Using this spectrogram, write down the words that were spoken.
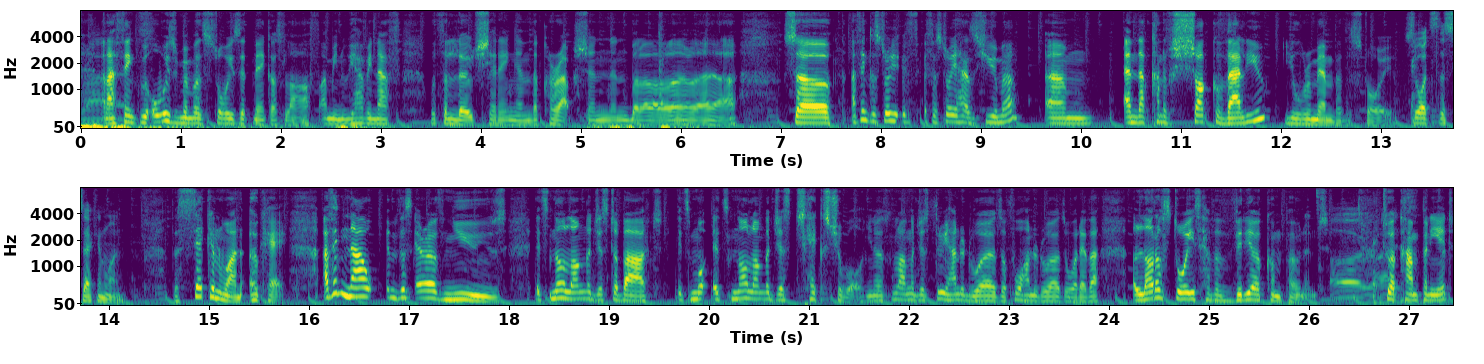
And I think we always remember the stories that make us laugh. I mean, we have enough with the load shedding and the corruption and blah, blah, blah, blah, blah. So I think the story, if, if a story has humor um, and that kind of shock value, you'll remember the story. So, what's the second one? The second one, okay. I think now in this era of news, it's no longer just about it's more it's no longer just textual. You know, it's no longer just 300 words or 400 words or whatever. A lot of stories have a video component to accompany it.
